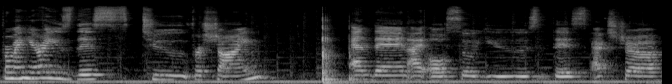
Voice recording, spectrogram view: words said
For my hair, I use this to for shine. And then I also use this extra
